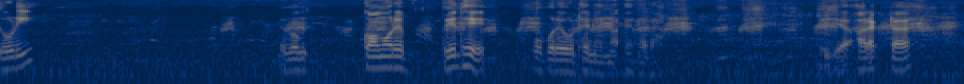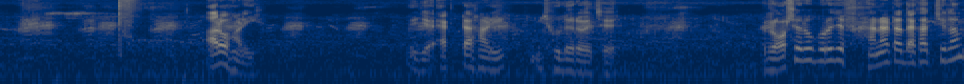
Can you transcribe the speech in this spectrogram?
দড়ি এবং কোমরে বেঁধে ওপরে ওঠেন এনা- এনারা। এই যে আর একটা আরও হাঁড়ি। এই যে একটা হাঁড়ি ঝুলে রয়েছে। রসের ওপরে যে ফেনাটা দেখাচ্ছিলাম,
